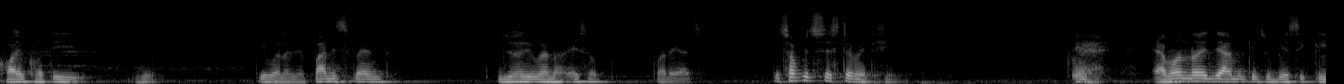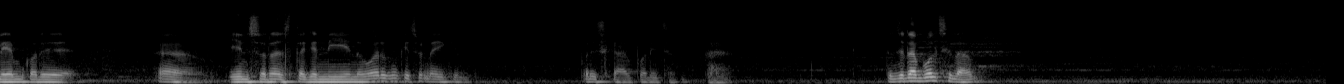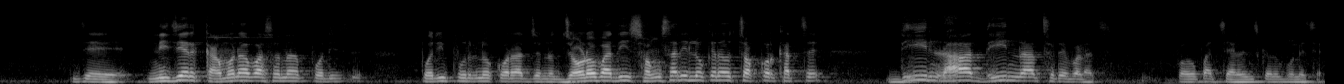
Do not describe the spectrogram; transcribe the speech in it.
ক্ষয়ক্ষতি কি বলা যায় পানিশমেন্ট জরিমানা, এসব পরে আছে। সব কিছু সিস্টেমেটিক এমন নয় যে আমি কিছু বেশি ক্লেম করে হ্যাঁ ইন্স্যুরেন্স থেকে নিয়ে নেব, এরকম কিছু নেই কিন্তু। পরিষ্কার, পরিচ্ছন্ন। হ্যাঁ। তো যেটা বলছিলাম যে নিজের কামনা বাসনা পরিপূর্ণ করার জন্য জড়বাদী সংসারী লোকেরাও চক্কর খাচ্ছে। দিন রাত দিন রাত ছুটে বেড়াচ্ছে। বহুপাত চ্যালেঞ্জ করে বলেছে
